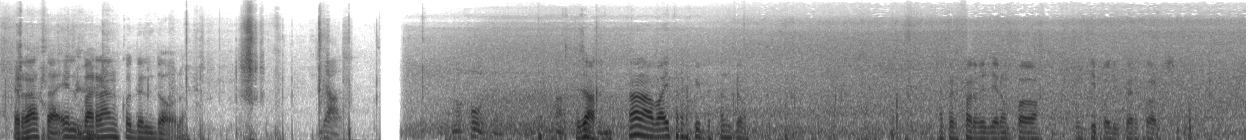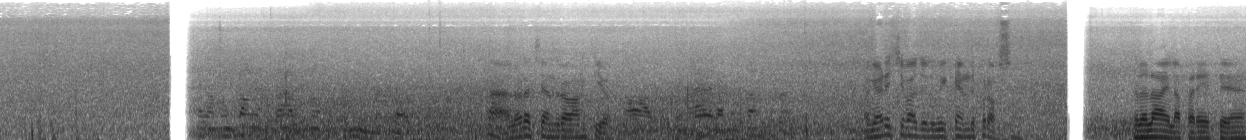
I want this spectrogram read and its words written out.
Ferrata El Barranco del Dolo. Gas. Una foto. Ah, Esatto. No, no, vai tranquillo, tanto è per far vedere un po' il tipo di percorso. È la montagna che va nostro comune, però. Ah, allora ci andrò anch'io. Ah, è la montagna. Magari ci vado il weekend prossimo. Quella là è la parete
